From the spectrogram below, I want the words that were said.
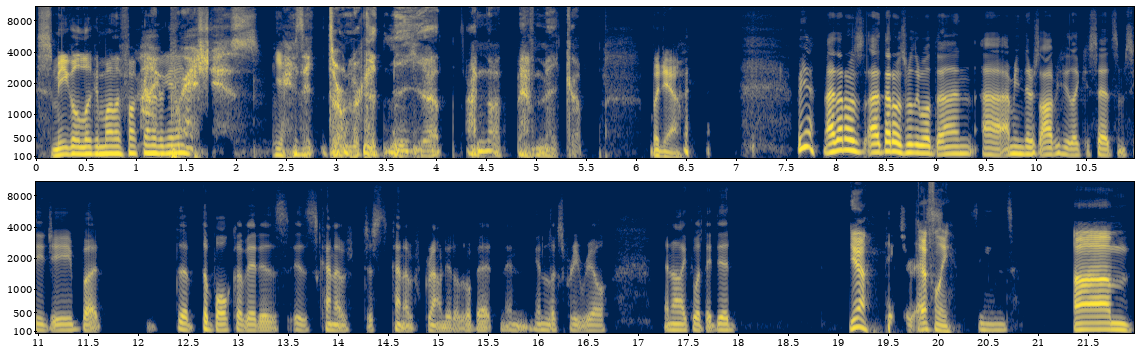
Smeagol looking motherfucker in the beginning. Precious. Yeah, he's like, don't look at me yet. I'm not have makeup. But yeah, But yeah, I thought it was I thought it was really well done. Uh, I mean, there's obviously, like you said, some CG, but the the bulk of it is is kind of just kind of grounded a little bit, and, and it looks pretty real. And I liked what they did. yeah, Picture definitely. scenes. Um,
